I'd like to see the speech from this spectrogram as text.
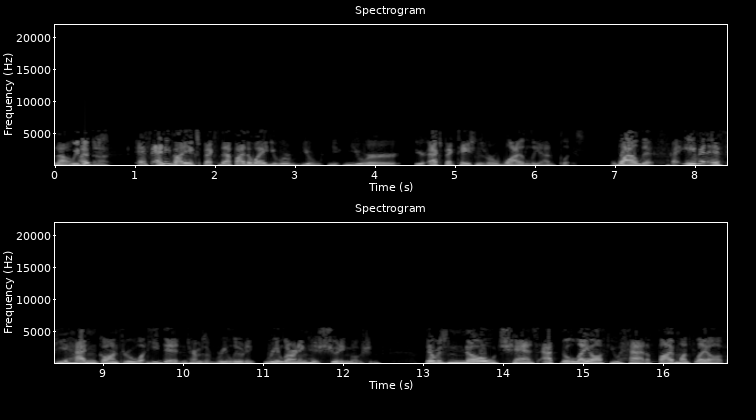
no, we I- did not. If anybody expected that, by the way, you were you you were your expectations were wildly out of place. Wildly, even if he hadn't gone through what he did in terms of relearning relearning his shooting motion, there was no chance after the layoff you had, a five month layoff,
